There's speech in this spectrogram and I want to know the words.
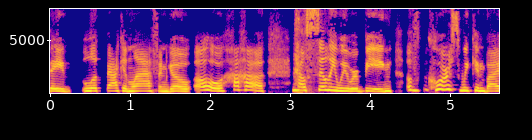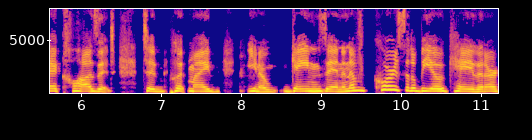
they look back and laugh and go, "Oh, haha, how silly we were being. Of course we can buy a closet to put my, you know, games in, and of course it'll be okay that our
